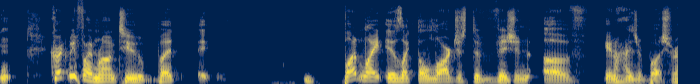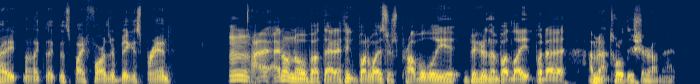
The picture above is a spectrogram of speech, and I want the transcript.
Mm. Correct me if I'm wrong too, but it, Bud Light is like the largest division of Anheuser-Busch, right? Like, like that's by far their biggest brand. Mm, I, I, don't know about that. I think Budweiser's probably bigger than Bud Light, but uh, I'm not totally sure on that.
